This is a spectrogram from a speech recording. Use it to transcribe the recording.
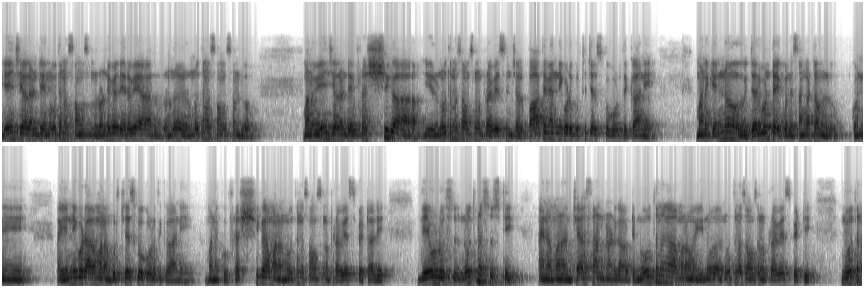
ఏం చేయాలంటే నూతన సంవత్సరం రెండు వేల ఇరవై ఆరు రెండు- నూతన సంవత్సరంలో మనం ఏం చేయాలంటే ఫ్రెష్గా ఈ నూతన సంవత్సరం ప్రవేశించాలి. పాతవన్నీ కూడా గుర్తు చేసుకోకూడదు కానీ మనకి ఎన్నో జరుగుంటాయి కొన్ని సంఘటనలు. కొన్ని అవన్నీ కూడా మనం గుర్తు చేసుకోకూడదు కానీ మనకు ఫ్రెష్గా మన నూతన సంవత్సరం ప్రవేశపెట్టాలి. దేవుడు నూతన సృష్టి ఆయన మనం చేస్తా అంటున్నాడు కాబట్టి నూతనంగా మనం ఈ నూ నూతన సంవత్సరంలో ప్రవేశపెట్టి నూతన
